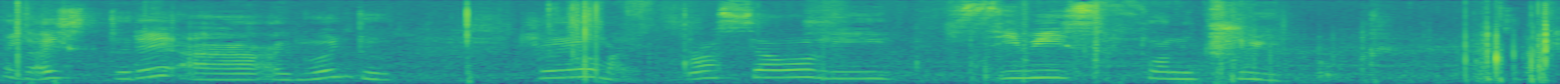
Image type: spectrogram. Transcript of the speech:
Hey guys, today uh, I'm going to show you my Russell Lee Series 23 book. It's about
